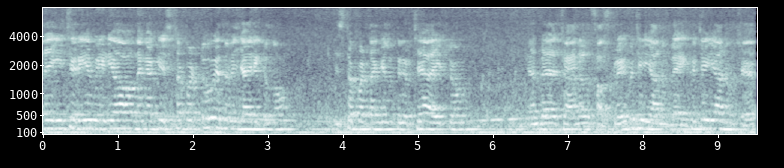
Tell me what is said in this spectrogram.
എന്റെ ഈ ചെറിയ വീഡിയോ നിങ്ങൾക്ക് ഇഷ്ടപ്പെട്ടു എന്ന് വിചാരിക്കുന്നു. ഇഷ്ടപ്പെട്ടെങ്കിൽ തീർച്ചയായിട്ടും എന്റെ ചാനൽ സബ്സ്ക്രൈബ് ചെയ്യാനും ലൈക്ക് ചെയ്യാനും ഷെയർ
